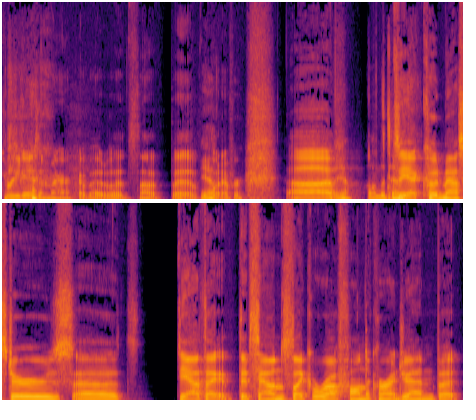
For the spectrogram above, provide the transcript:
three days in America, but it's not, uh, Yep. whatever. Uh, yeah, on the So yeah, Codemasters. Uh, yeah, that that sounds like rough on the current gen, but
